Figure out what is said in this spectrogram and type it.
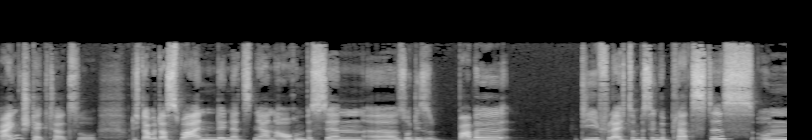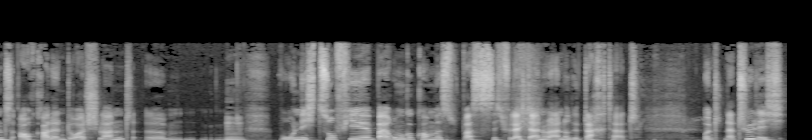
reingesteckt hat. So. Und ich glaube, das war in den letzten Jahren auch ein bisschen äh, so diese Bubble, die vielleicht so ein bisschen geplatzt ist und auch gerade in Deutschland, ähm, mhm. wo nicht so viel bei rumgekommen ist, was sich vielleicht der eine oder andere gedacht hat. Und natürlich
